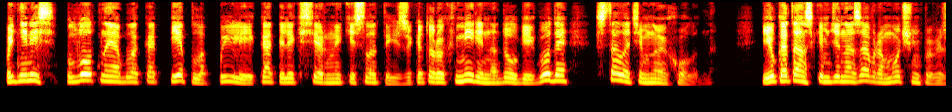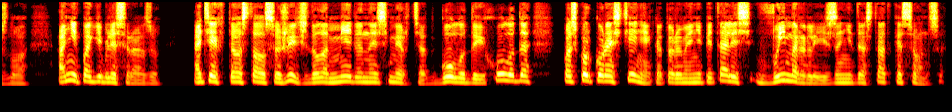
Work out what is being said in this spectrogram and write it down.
поднялись плотные облака пепла, пыли и капелек серной кислоты, из-за которых в мире на долгие годы стало темно и холодно. Юкатанским динозаврам очень повезло. Они погибли сразу. А тех, кто остался жить, ждала медленная смерть от голода и холода, поскольку растения, которыми они питались, вымерли из-за недостатка солнца.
